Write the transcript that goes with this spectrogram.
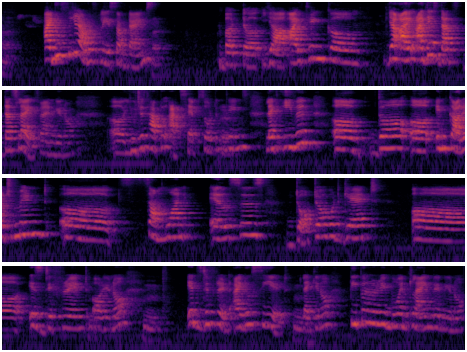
Yeah. i do feel out of place sometimes Yeah. but uh, yeah i think um, yeah I, I guess that's that's life and you know uh, you just have to accept certain Yeah. things like even uh, the uh, encouragement uh, someone else's daughter would get uh, is different or you know Hmm. it's different i do see it Mm. like you know people will be more inclined in you know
